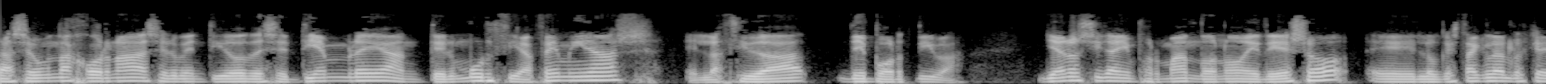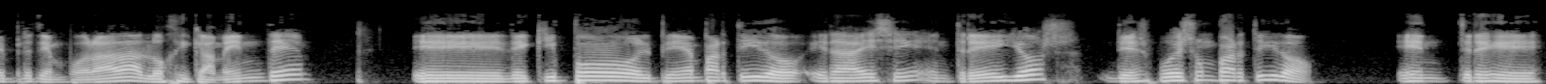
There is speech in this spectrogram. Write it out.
La segunda jornada es el 22 de septiembre ante el Murcia Féminas en la ciudad deportiva. Ya nos irá informando ¿no? de eso. Eh, lo que está claro es que hay pretemporada, lógicamente. Eh, el equipo, el primer partido era ese, entre ellos. Después un partido entre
